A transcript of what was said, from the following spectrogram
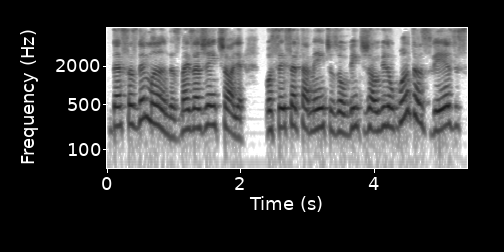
dessas demandas, mas a gente, olha, vocês certamente, os ouvintes, já ouviram quantas vezes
